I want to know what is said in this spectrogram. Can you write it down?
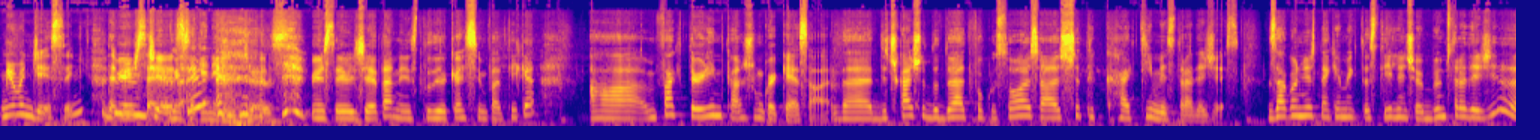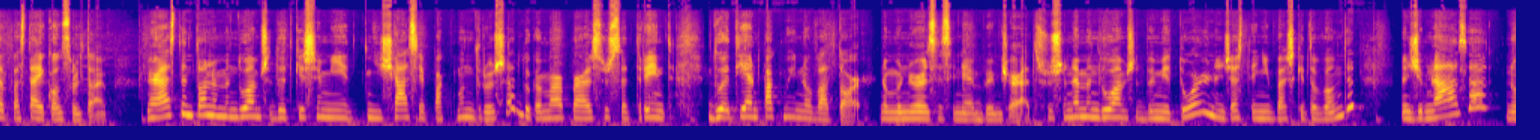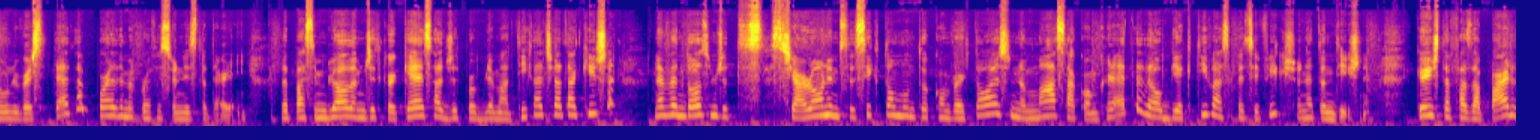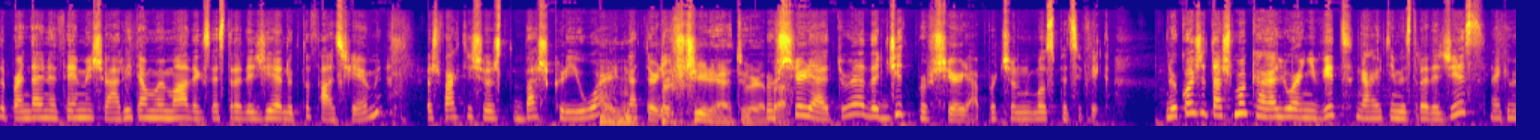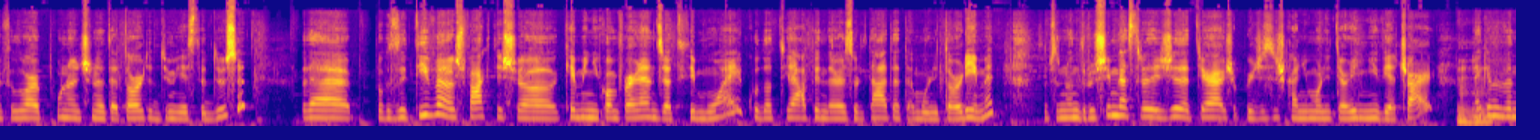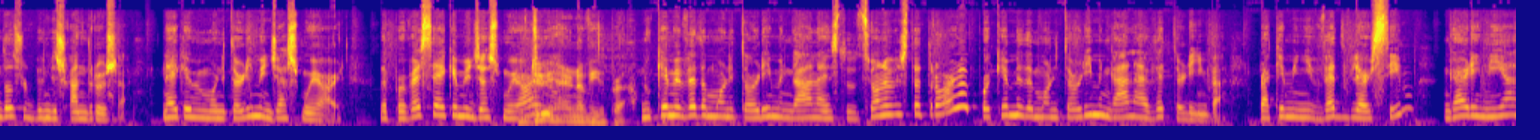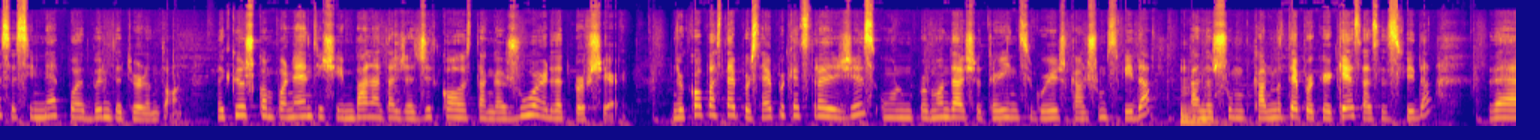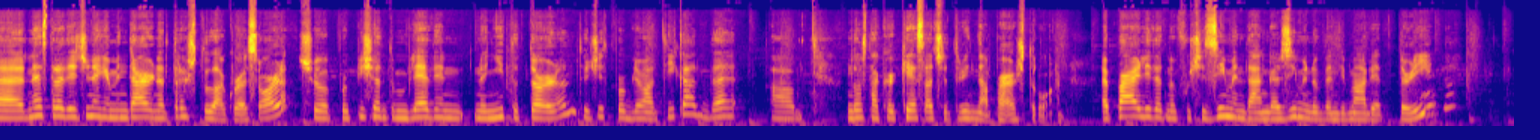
Mirëmëngjesi dhe mirë se mirë se Mirëmëngjes. Mirë se ju gjeta në një studio kaq simpatike. A uh, në fakt të rinjtë kanë shumë kërkesa dhe diçka që do doja të fokusohesha është që tek hartimi i strategjisë. Zakonisht ne kemi këtë stilin që bëjmë strategjitë dhe pastaj i konsultojmë. Në rastin tonë menduam që duhet të kishim një një qasje pak më ndryshe, duke marrë parasysh se të rinjtë duhet të jenë pak më inovatorë në mënyrën se si ne bëjmë gjërat. Kështu që ne menduam që të bëjmë një tur në 61 bashki të vendit, në gjimnaze, në universitete, por edhe me profesionistët e rinj. dhe pasi mblodhëm gjithë kërkesat, gjithë problematikat që ata kishin, ne vendosëm që të sqaronim se si këto mund të konvertoheshin në masa konkrete dhe objektiva specifikë që ne të ndiqnim. Kjo ishte faza parë dhe prandaj ne themi që arritja më e madhe kësaj strategjie në këtë fazë që jemi, është fakti që është bashkëkrijuar mm -hmm. nga të rinjtë. Përfshirja e tyre. Pra. Përfshirja e tyre dhe gjithëpërfshirja, për të qenë më specifik. Ndërkohë që tashmë ka kaluar një vit nga hartimi i strategjisë, ne kemi filluar punën që në tetor të 2022-shit dhe pozitive është fakti që kemi një konferencë gjatë këtij muaji ku do të japim dhe rezultatet e monitorimit, sepse në ndryshim nga strategjitë e tjera që përgjithësisht kanë një monitorim njëvjeçar, mm -hmm. ne mhm. kemi vendosur të bëjmë diçka ndryshe. Ne e kemi monitorimin 6 mujor. Dhe përveçse e kemi 6 mujor, dy herë në vit pra. Nuk kemi vetëm monitorimin nga ana e institucioneve shtetërore, por kemi dhe monitorimin nga ana e vetë të rinjve. Pra kemi një vetëvlerësim nga rinia se si ne po e bëjmë detyrën tonë. Dhe ky është komponenti që i mban ata gjatë gjithë kohës të angazhuar dhe të përfshirë. Ndërkohë pastaj për sa i përket strategjisë, unë përmenda që të rinjtë sigurisht kanë shumë sfida, mm -hmm. kanë mhm. shumë kanë më tepër kërkesa se sfida, Dhe ne strategjinë e kemi ndarë në tre shtylla kryesore që përpiqen të mbledhin në një të tërën të gjithë problematikat dhe uh, ndoshta kërkesat që të rinjtë na parashtruan. E para lidhet me fuqizimin dhe angazhimin në vendimmarrje të rinjtë,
